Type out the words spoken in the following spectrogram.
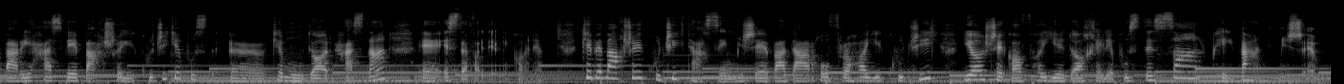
برای حذف بخش های کوچیک پوست که مودار هستن استفاده می‌کنه. که به بخش های کوچیک تقسیم میشه و در حفره های کوچیک یا شکاف های داخل پوست سر پیوند میشه.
